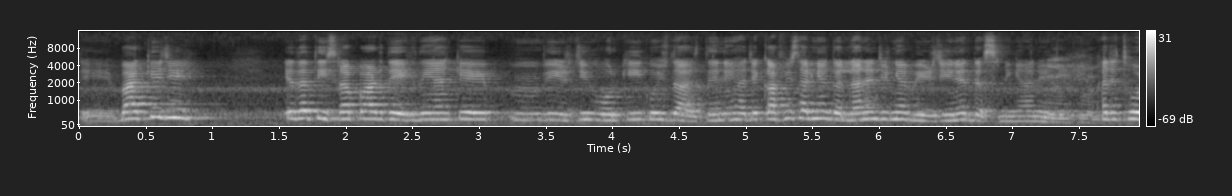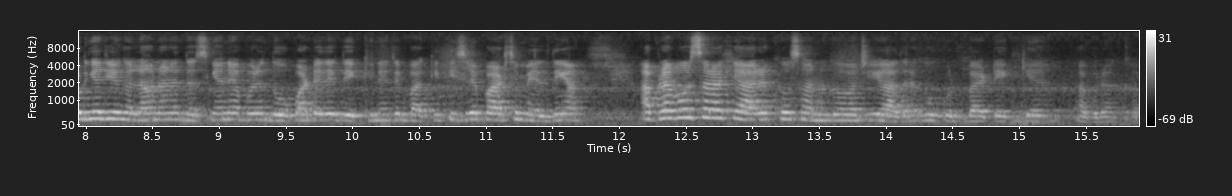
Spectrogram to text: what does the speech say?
ਤੇ ਬਾਕੀ ਜੀ ਇਹਦਾ ਤੀਸਰਾ ਪਾਰਟ ਦੇਖਦੇ ਹਾਂ ਕਿ ਵੀਰ ਜੀ ਹੋਰ ਕੀ ਕੁਝ ਦੱਸਦੇ ਨੇ। ਹਜੇ ਕਾਫੀ ਸਾਰੀਆਂ ਗੱਲਾਂ ਨੇ ਜਿਹੜੀਆਂ ਵੀਰ ਜੀ ਨੇ ਦੱਸਣੀਆਂ ਨੇ। ਹਜੇ ਥੋੜੀਆਂ ਜਿਹੀਆਂ ਗੱਲਾਂ ਉਹਨਾਂ ਨੇ ਦੱਸੀਆਂ ਨੇ ਆਪਾਂ ਨੇ ਦੋ ਪਾਰਟ ਇਹਦੇ ਦੇਖੇ ਨੇ ਤੇ ਬਾਕੀ ਤੀਸਰੇ ਪਾਰਟ 'ਚ ਮਿਲਦੇ ਹਾਂ। ਆਪਣਾ ਬਹੁਤ ਸਾਰਾ ਖਿਆਲ ਰੱਖੋ ਸਾਨੂੰ ਦੁਆਵਾਂ 'ਚ ਯਾਦ ਰੱਖੋ। ਗੁੱਡ ਬਾਏ ਟੇਕ ਕੇਅਰ ਅਬ ਰੱਖਾ।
